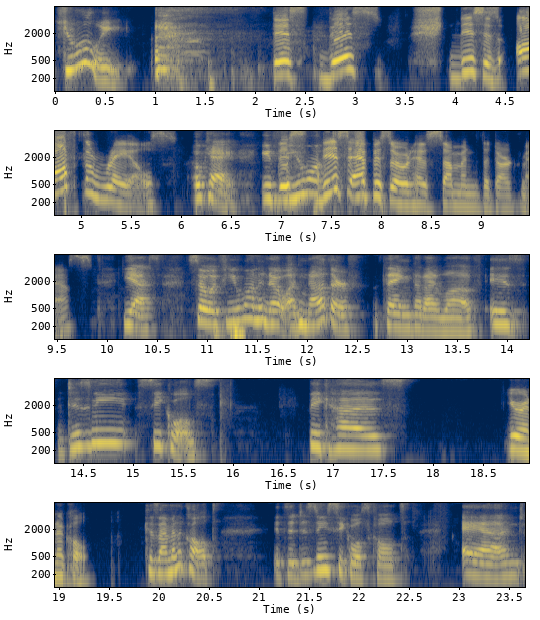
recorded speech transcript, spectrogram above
julie This this sh- this is off the rails. okay if This want this episode has summoned the darkness. Yes. So if you want to know another thing that I love is Disney sequels because You're in a cult. because I'm in a cult. It's a Disney sequels cult. And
